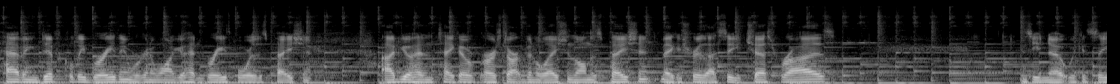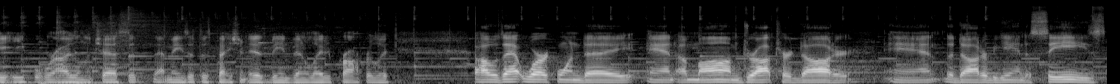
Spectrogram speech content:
having difficulty breathing, we're gonna to want to go ahead and breathe for this patient. I'd go ahead and take over or start ventilations on this patient, making sure that I see chest rise as you note, we can see equal rise on the chest. That means that this patient is being ventilated properly. I was at work one day and a mom dropped her daughter and the daughter began to seize.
